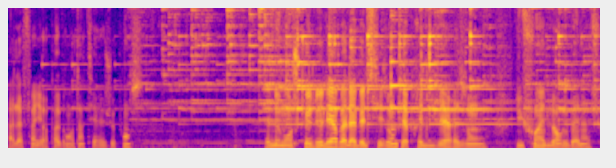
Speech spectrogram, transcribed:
à la fin, il n'y aura pas grand intérêt, je pense. Elles ne mangent que de l'herbe à la belle saison, puis après l'hiver, elles ont du foin et de l'enrubanage.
